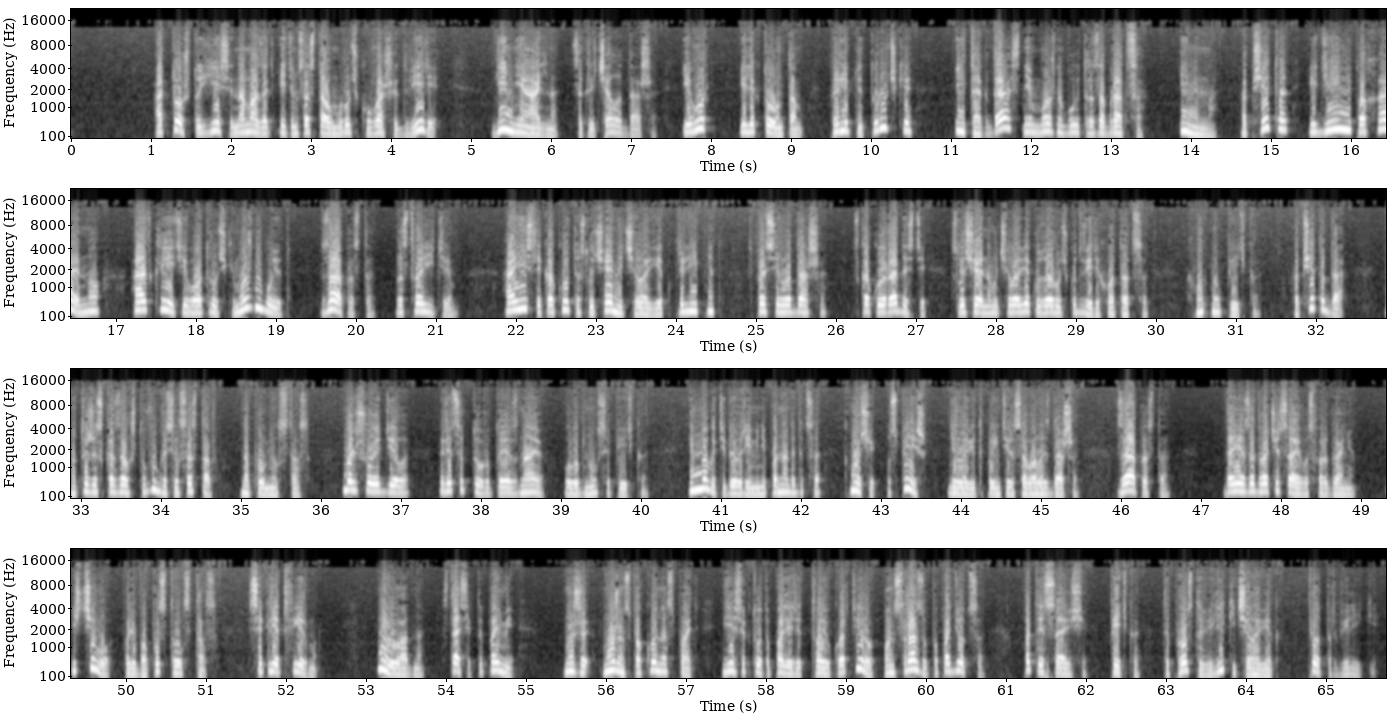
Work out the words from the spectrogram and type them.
«А то, что если намазать этим составом ручку вашей двери...» «Гениально!» — закричала Даша. «И вор, или кто он там, прилипнет к ручке, и тогда с ним можно будет разобраться». «Именно. Вообще-то идея неплохая, но... А отклеить его от ручки можно будет?» «Запросто. Растворителем. А если какой-то случайный человек прилипнет?» — спросила Даша. «С какой радости случайному человеку за ручку двери хвататься?» — хмыкнул Петька. «Вообще-то да. Но ты же сказал, что выбросил состав», — напомнил Стас. «Большое дело. Рецептуру-то я знаю», — улыбнулся Петька. «И много тебе времени понадобится. К ночи успеешь?» — деловито поинтересовалась Даша. «Запросто. Да я за два часа его сварганю». «Из чего?» — полюбопытствовал Стас. «Секрет фирмы». «Ну и ладно. Стасик, ты пойми, мы же можем спокойно спать. Если кто-то полезет в твою квартиру, он сразу попадется. Потрясающе. Петька, ты просто великий человек. Петр Великий».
